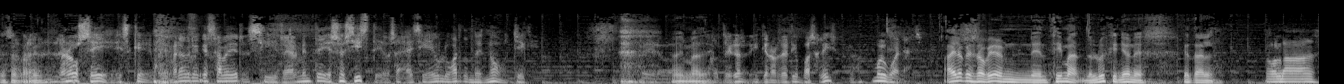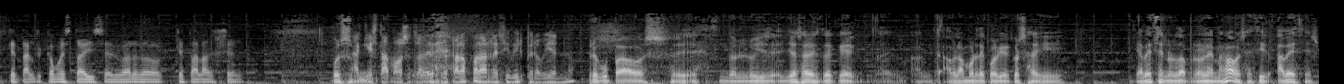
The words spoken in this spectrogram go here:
Eso no lo sé, es que primero habría que saber si realmente eso existe, o sea, si hay un lugar donde no llegue. Ay, madre. Y que nos dé tiempo a salir. Muy buenas. Ahí lo que se nos viene encima, don Luis Quiñones, ¿qué tal? Hola, ¿qué tal? ¿Cómo estáis, Eduardo? ¿Qué tal, Ángel? Pues aquí estamos otra vez preparados para recibir, pero bien, ¿no? Preocupaos, eh, don Luis. Ya sabes de que eh, hablamos de cualquier cosa y, y a veces nos da problemas. Vamos a decir, a veces.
